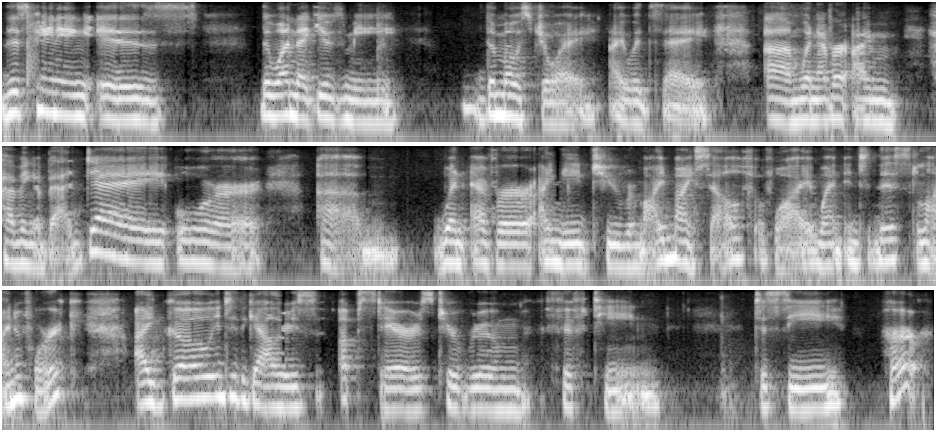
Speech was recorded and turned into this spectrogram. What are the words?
This painting is the one that gives me the most joy, I would say, um, whenever I'm having a bad day or um, whenever I need to remind myself of why I went into this line of work, I go into the galleries upstairs to room 15 to see her.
